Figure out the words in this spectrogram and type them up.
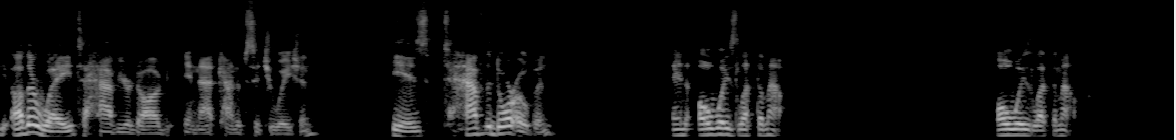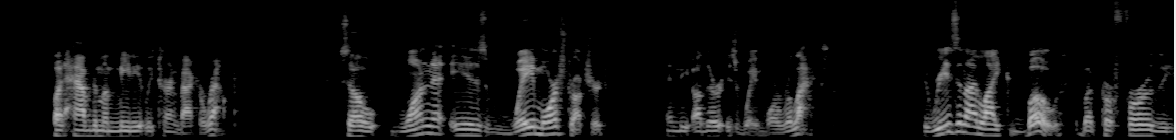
the other way to have your dog in that kind of situation is to have the door open and always let them out. Always let them out. But have them immediately turn back around. So one is way more structured and the other is way more relaxed. The reason I like both but prefer the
